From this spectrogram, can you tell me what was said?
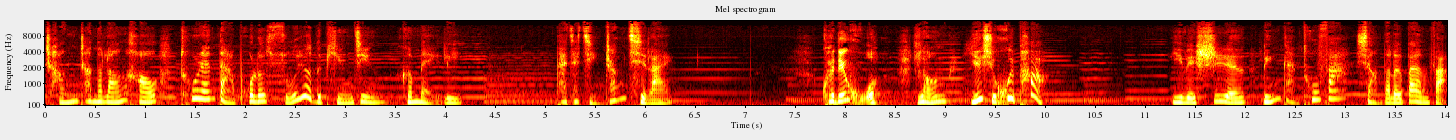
长长的狼嚎突然打破了所有的平静和美丽，大家紧张起来。快点火，狼也许会怕。一位诗人灵感突发，想到了办法。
